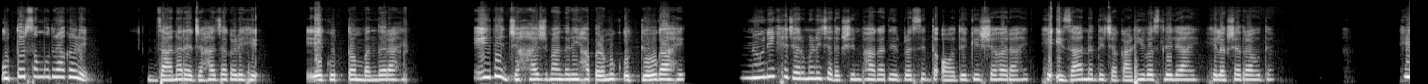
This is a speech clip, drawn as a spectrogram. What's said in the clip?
उत्तर समुद्राकडे जाणाऱ्या जहाजाकडे हे एक उत्तम बंदर आहे. येथे जहाज बांधणी हा प्रमुख उद्योग आहे. म्युनिक हे जर्मनीच्या दक्षिण भागातील प्रसिद्ध औद्योगिक शहर आहे. हे इजार नदीच्या काठी वसलेले आहे. हे लक्षात राहू द्या. हे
